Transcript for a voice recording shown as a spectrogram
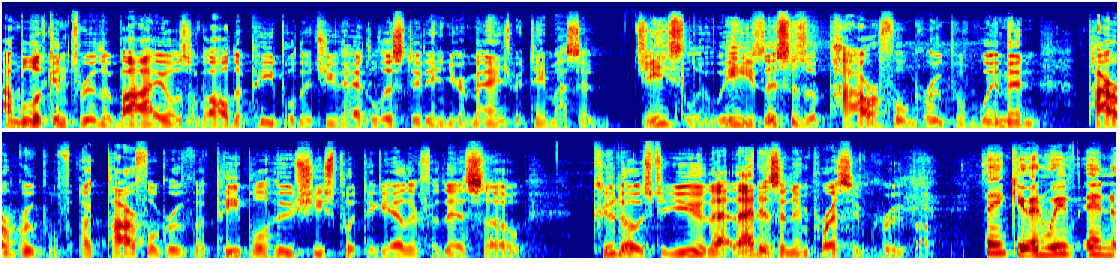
I'm looking through the bios of all the people that you had listed in your management team. I said, "Geez, Louise, this is a powerful group of women, power group of a powerful group of people who she's put together for this." So, kudos to you. That that is an impressive group. Thank you, and we've and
